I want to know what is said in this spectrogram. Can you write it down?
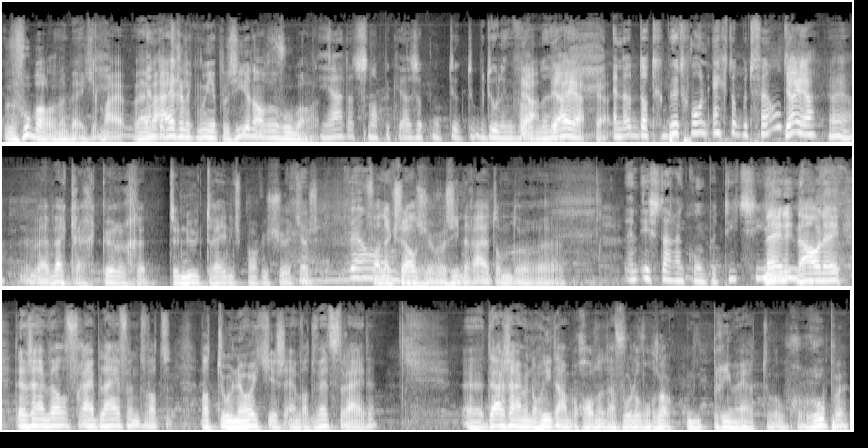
We- voetballen een beetje, maar we hebben dat- eigenlijk meer plezier dan we voetballen. Ja, dat snap ik. Dat is ook natuurlijk de bedoeling van... Ja, de- ja, ja. ja. En dat, dat gebeurt gewoon echt op het veld? Ja, ja, ja, ja. Wij, wij krijgen keurige tenue, trainingspakken, shirtjes van Excelsior. We zien eruit om door, eh, En is daar een competitie? Nee, nee, nou nee, er zijn wel vrijblijvend wat, wat toernooitjes en wat wedstrijden. Eh, daar zijn we nog niet aan begonnen. Daar voelen we ons ook niet primair toe geroepen.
